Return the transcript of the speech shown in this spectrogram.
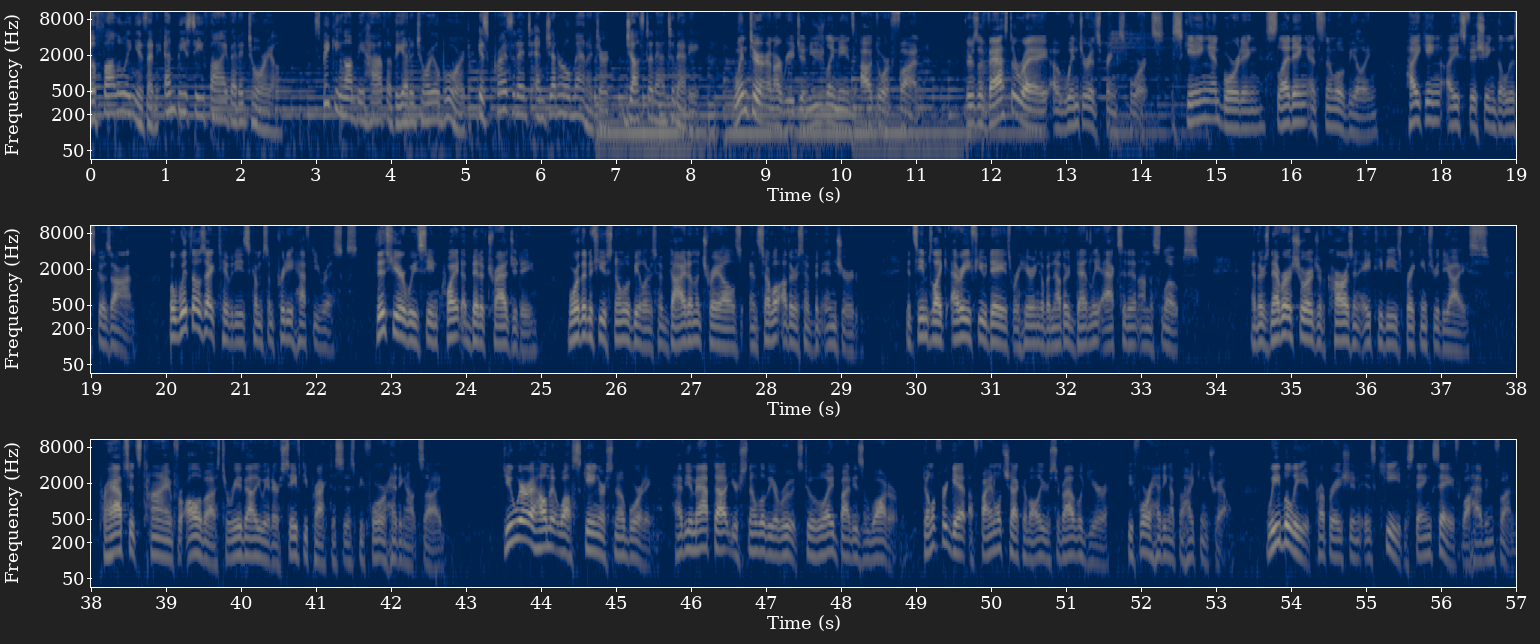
The following is an NBC5 editorial. Speaking on behalf of the editorial board is President and General Manager Justin Antonetti. Winter in our region usually means outdoor fun. There's a vast array of winter and spring sports skiing and boarding, sledding and snowmobiling, hiking, ice fishing, the list goes on. But with those activities come some pretty hefty risks. This year we've seen quite a bit of tragedy. More than a few snowmobilers have died on the trails and several others have been injured. It seems like every few days we're hearing of another deadly accident on the slopes. And there's never a shortage of cars and ATVs breaking through the ice. Perhaps it's time for all of us to reevaluate our safety practices before heading outside. Do you wear a helmet while skiing or snowboarding? Have you mapped out your snowmobile routes to avoid bodies of water? Don't forget a final check of all your survival gear before heading up the hiking trail. We believe preparation is key to staying safe while having fun.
